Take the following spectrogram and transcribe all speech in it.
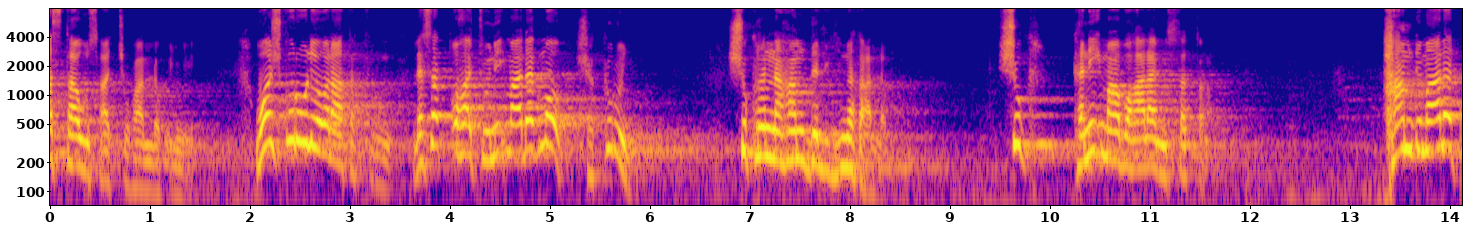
አስታውሳችኋለሁኝ። ወሽኩሩ ሊ ወላ ተክፍሩን፣ ለሰጠኋችሁ ኒዕማ ደግሞ ሸክሩኝ። ሽክርና ሐምድ ልዩነት አለው። ሽክር ከኒዕማ በኋላ የሚሰጥ ነው። ሐምድ ማለት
